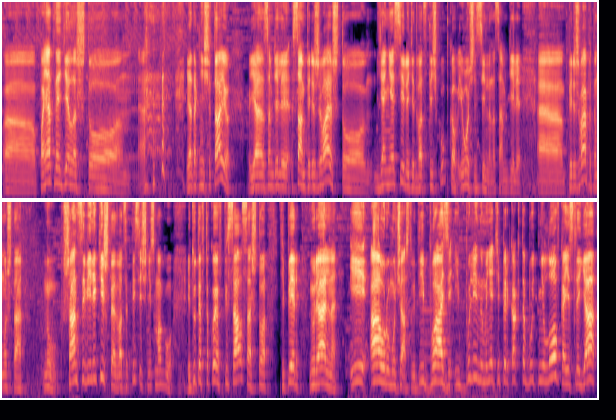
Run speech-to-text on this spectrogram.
Э, понятное дело, что я так не считаю. Я, на самом деле, сам переживаю, что я не осилю эти 20 тысяч кубков. И очень сильно, на самом деле, э, переживаю, потому что ну, шансы велики, что я 20 тысяч не смогу. И тут я в такое вписался, что теперь, ну реально, и Аурум участвует, и Базе, и, блин, у меня теперь как-то будет неловко, если я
